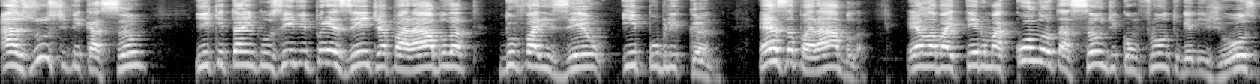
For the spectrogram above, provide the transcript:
a justificação e que está inclusive presente a parábola do fariseu e publicano. Essa parábola ela vai ter uma conotação de confronto religioso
